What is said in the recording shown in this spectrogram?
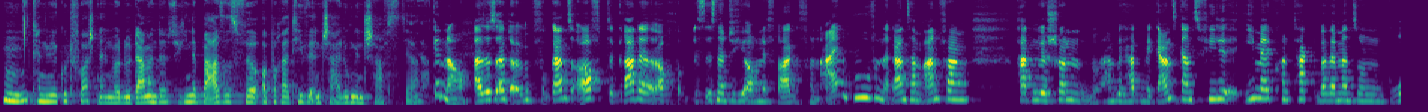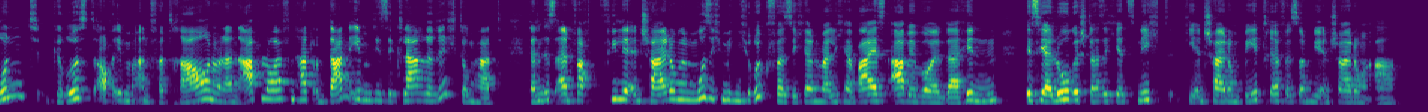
Hm, kann ich mir gut vorstellen, weil du damit natürlich eine Basis für operative Entscheidungen schaffst, ja. Genau. Also es ist halt ganz oft, gerade auch, es ist natürlich auch eine Frage von Eingrooven. Ganz am Anfang hatten wir schon, haben wir, hatten wir ganz, ganz viel E-Mail-Kontakt, aber wenn man so ein Grundgerüst auch eben an Vertrauen und an Abläufen hat und dann eben diese klare Richtung hat, dann ist einfach viele Entscheidungen, muss ich mich nicht rückversichern, weil ich ja weiß, ah, wir wollen dahin, ist ja logisch, dass ich jetzt nicht die Entscheidung B treffe, sondern die Entscheidung A.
